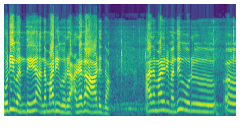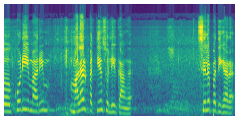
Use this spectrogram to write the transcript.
கொடி வந்து அந்த மாதிரி ஒரு அழகாக ஆடுதான். அந்த மாதிரி வந்து ஒரு கொடி மாதிரி மலர் பற்றியும் சொல்லியிருக்காங்க. சிலப்பதிகார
